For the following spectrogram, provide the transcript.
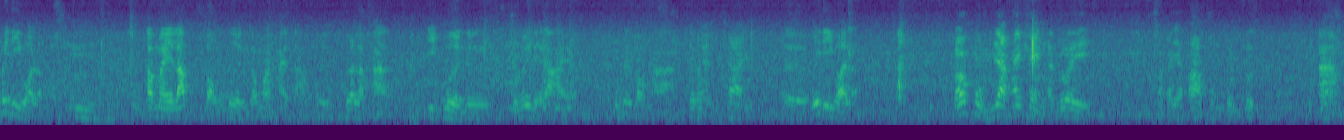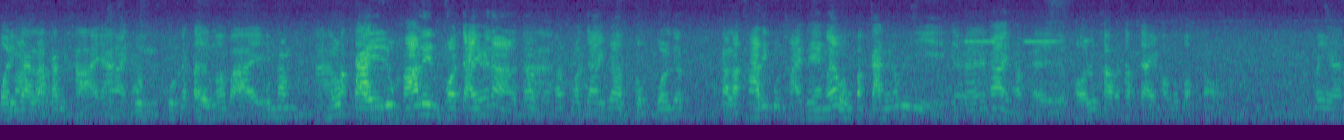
ไม่ดีกว่าเหรออืมทำไมรับสองหมื่นต้องมาขายสามหมื่นเพื่อราคาอีกหมื่นหนึ่งคุณไม่เสียดายเหรอคุณเป็นพ่อค้าใช่ไหมใช่เออไม่ดีกว่าเหรอแล้วผมอยากให้แข่งกันด้วยศักยภาพของคนฝึกอ่าบริการหลังการขายอะใช่ครับคุณคุณก็เติมเข้าไป คุณทอ่าำนกไปลูกค้าเล่นพอใจไหมล่ะถ้าอ่าถ้าพอใจก็สมควรกับกับราคาที่คุณขายแพงแล้วคุณประกันเขาไม่ดีใช่ไหมใช่ครับเออพอลูกค้าประทับใจเขาก็บอกต่อ ไม่งั้น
